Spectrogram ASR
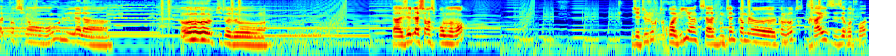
attention, oulala. Oh, petit oiseau. J'ai de la chance pour le moment. J'ai toujours 3 vies, hein, que ça fonctionne comme l'autre, comme Tries 03.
